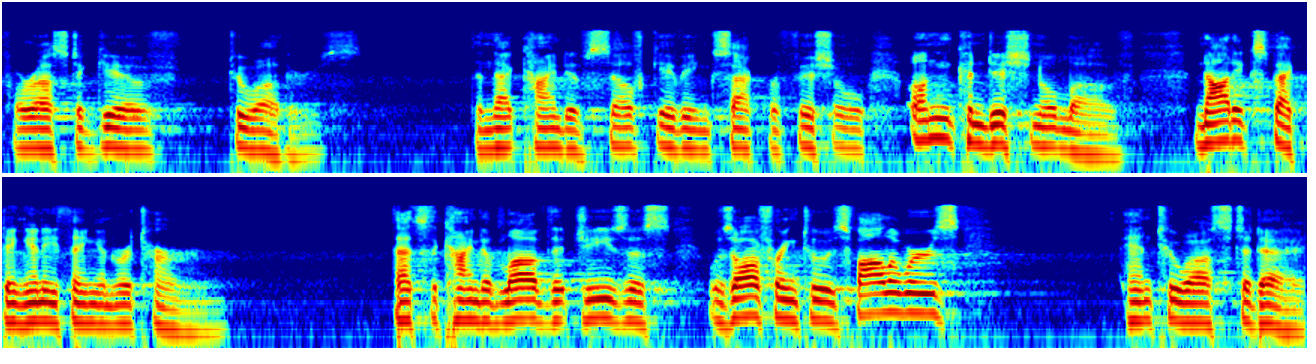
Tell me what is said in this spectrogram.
for us to give to others than that kind of self giving, sacrificial, unconditional love, not expecting anything in return. That's the kind of love that Jesus was offering to his followers and to us today.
